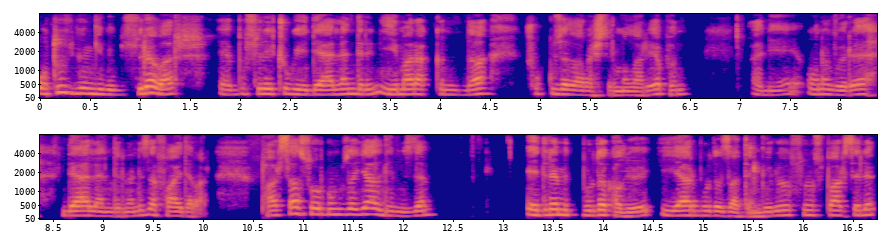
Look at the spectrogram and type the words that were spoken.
30 gün gibi bir süre var. E, bu süreyi çok iyi değerlendirin. İmar hakkında çok güzel araştırmalar yapın. Hani ona göre değerlendirmenize fayda var. Parsel sorgumuza geldiğimizde Edremit burada kalıyor. Yer burada zaten görüyorsunuz parseli.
